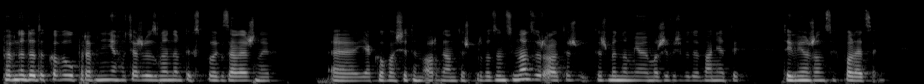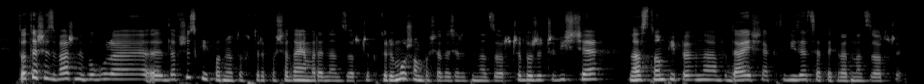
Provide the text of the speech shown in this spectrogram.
pewne dodatkowe uprawnienia chociażby względem tych spółek zależnych jako właśnie ten organ też prowadzący nadzór, ale też, też będą miały możliwość wydawania tych, tych wiążących poleceń. To też jest ważne w ogóle e, dla wszystkich podmiotów, które posiadają rady nadzorcze, które muszą posiadać rady nadzorcze, bo rzeczywiście nastąpi pewna, wydaje się, aktywizacja tych rad nadzorczych.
